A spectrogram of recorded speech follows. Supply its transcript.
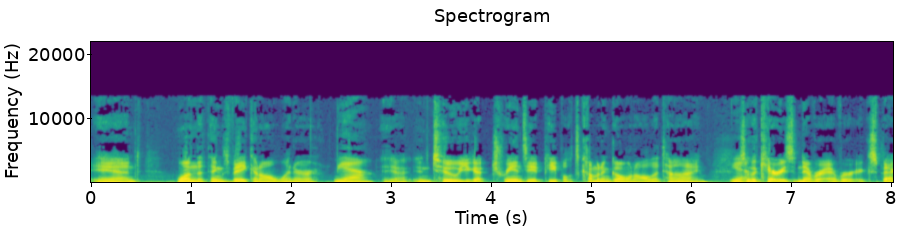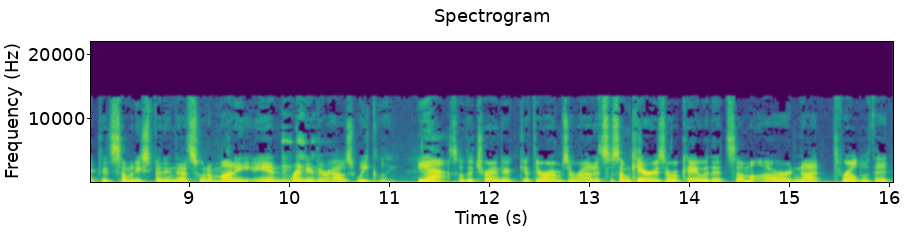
and one the thing's vacant all winter. yeah, Yeah, and two, you got transient people. It's coming and going all the time. Yeah. So the carriers never ever expected somebody spending that sort of money and renting their house weekly. yeah. So they're trying to get their arms around it. So some carriers are okay with it, some are not thrilled with it.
